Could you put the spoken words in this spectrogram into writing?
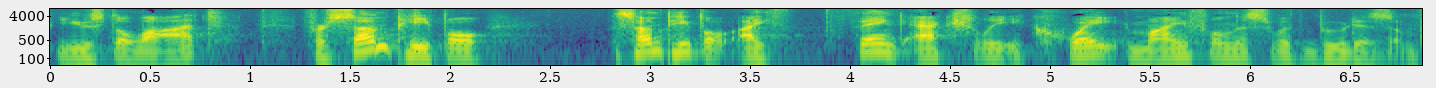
used a lot. For some people, some people, I think, actually equate mindfulness with Buddhism.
